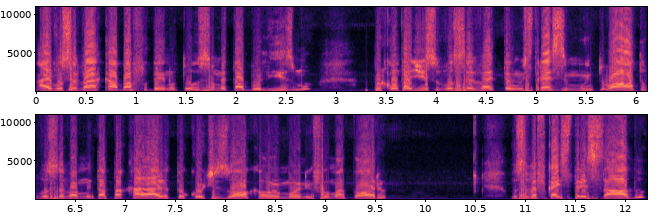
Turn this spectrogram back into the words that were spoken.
Aí você vai acabar fudendo todo o seu metabolismo. Por conta disso, você vai ter um estresse muito alto, você vai aumentar pra caralho o teu cortisol, que é um hormônio inflamatório. Você vai ficar estressado.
